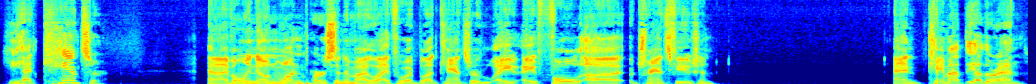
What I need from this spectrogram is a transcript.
He had cancer. And I've only known one person in my life who had blood cancer, a, a full uh, transfusion, and came out the other end.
